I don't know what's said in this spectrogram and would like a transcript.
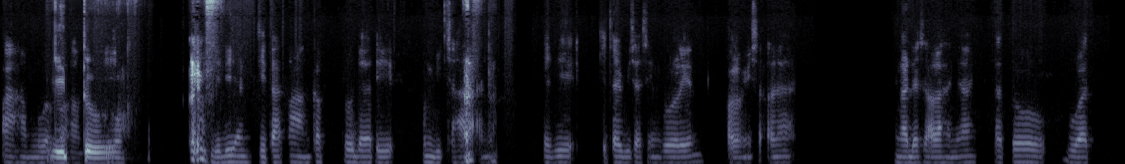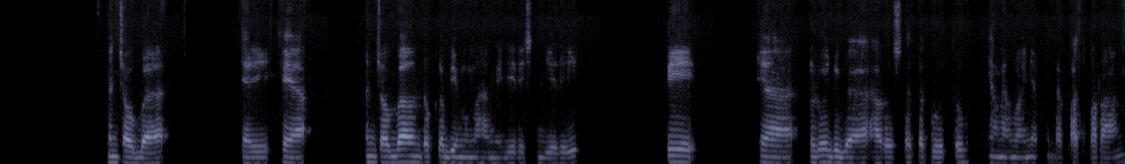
Paham gue gitu. Paham. jadi yang kita tangkap tuh dari pembicaraan jadi kita bisa simpulin kalau misalnya nggak ada salahnya kita tuh buat mencoba. Jadi kayak mencoba untuk lebih memahami diri sendiri. Tapi ya lu juga harus tetap butuh yang namanya pendapat orang.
